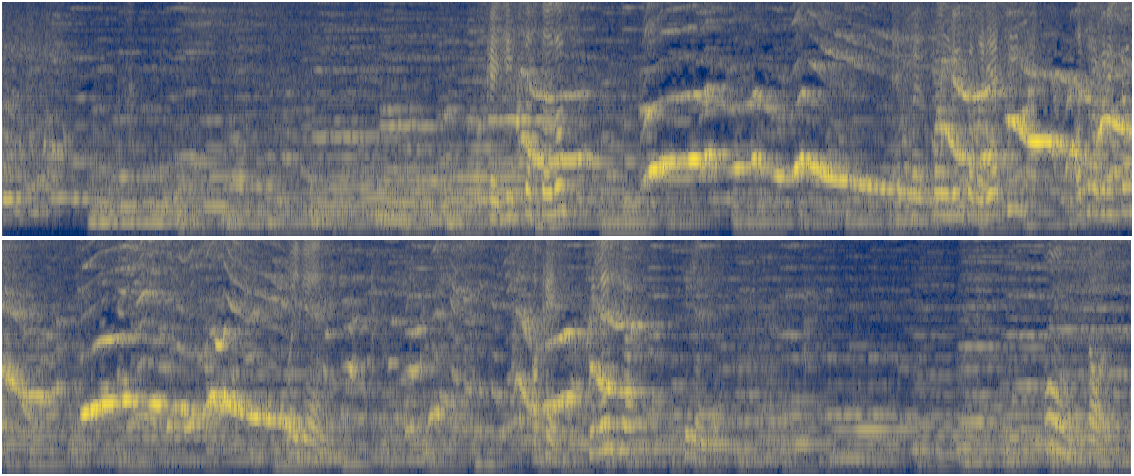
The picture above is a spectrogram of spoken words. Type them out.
Ok, ¿listos todos? Eh, ¿Fue, un grito mariachi? ¿Otro grito? Muy bien. Ok, silencio, silencio. Un, dos.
